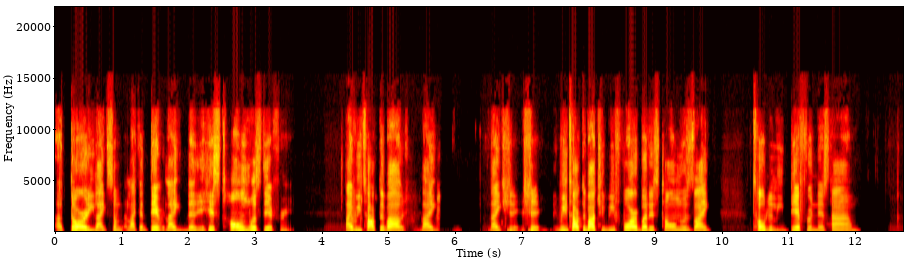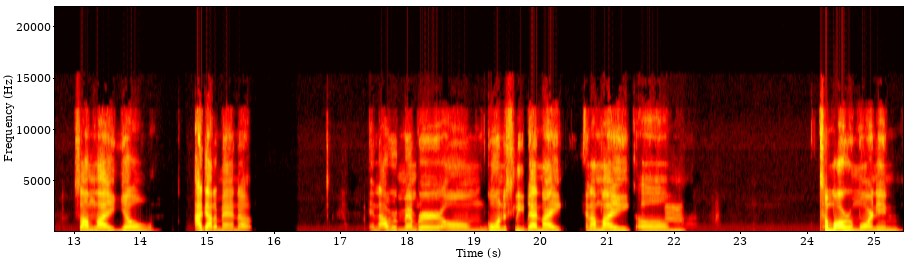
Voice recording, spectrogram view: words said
authority, like some like a different like the his tone was different. Like we talked about like like sh- sh- we talked about you before, but his tone was like totally different this time. So I'm like, yo, I gotta man up. And I remember um going to sleep that night and I'm like, um tomorrow morning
